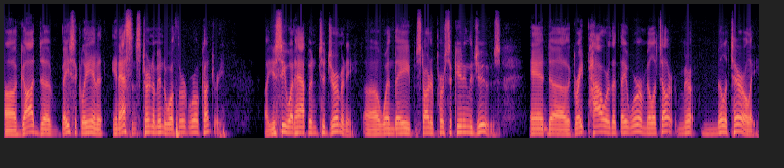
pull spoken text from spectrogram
uh, God uh, basically, in, in essence, turned them into a third world country. Uh, you see what happened to Germany uh, when they started persecuting the Jews and uh, the great power that they were militar- militarily.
